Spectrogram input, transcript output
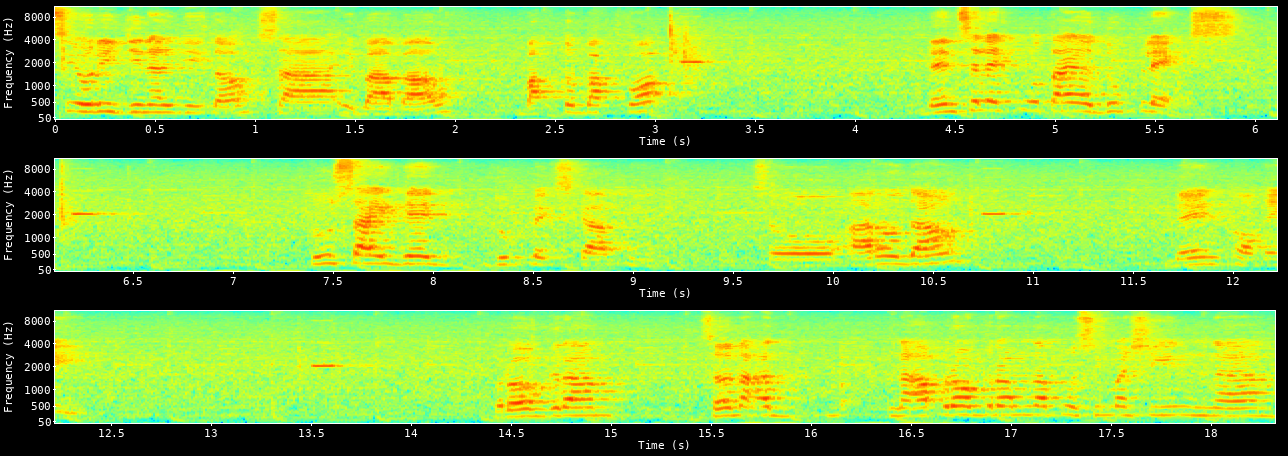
si original dito sa ibabaw. Back to back po. Then select po tayo duplex. Two-sided duplex copy. So arrow down. Then okay. Program. So naka, naka-program na po si machine na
